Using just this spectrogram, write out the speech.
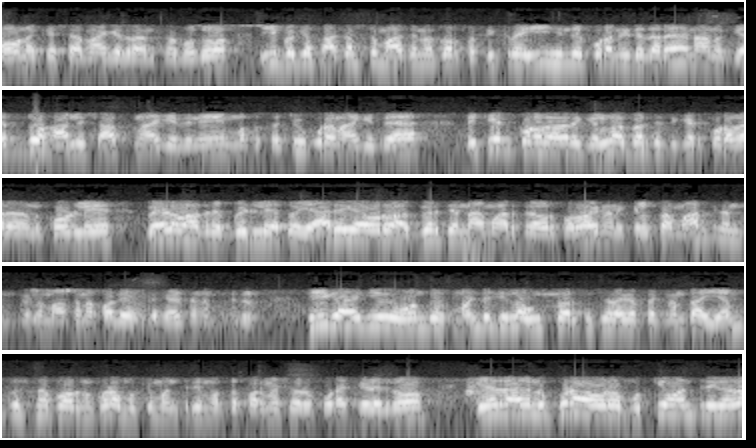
ಮೌನಕ್ಕೆ ಶರಣಾಗಿದ್ದಾರೆ ಅಂತ ಹೇಳ್ಬೋದು. ಈ ಬಗ್ಗೆ ಸಾಕಷ್ಟು ಮಾಧ್ಯಮಕ್ಕೆ ಅವರು ಪ್ರತಿಕ್ರಿಯೆ ಈ ಹಿಂದೆ ಕೂಡ ನೀಡಿದ್ದಾರೆ. ನಾನು ಗೆದ್ದು ಹಾಲಿ ಶಾಸನ ಆಗಿದ್ದೀನಿ ಮತ್ತು ಸಚಿವ ಕೂಡ ಆಗಿದ್ದೆ ಟಿಕೆಟ್ ಕೊಡೋದಾದ್ರೆ ಗೆಲ್ಲೋ ಅಭ್ಯರ್ಥಿ ಟಿಕೆಟ್ ಕೊಡೋದಾದ್ರೆ ನಾನು ಕೊಡ್ಲಿ. ಬೇಡವಾದ್ರೆ ಬಿಡ್ಲಿ. ಅಥವಾ ಯಾರಿಗೆ ಅವರು ಅಭ್ಯರ್ಥಿಯನ್ನ ಮಾಡ್ತಾರೆ, ಅವ್ರ ಪರವಾಗಿ ನಾನು ಕೆಲಸ ಮಾಡ್ತೀನಿ ಎಲ್ಲ ಮಾತನ್ನ ಪದೇ ಪದೇ ಹೇಳ್ತಾನೆ ಬಂದಿದ್ರು ಹೀಗಾಗಿ ಒಂದು ಮಂಡ್ಯ ಜಿಲ್ಲಾ ಉಸ್ತುವಾರಿ ಸಚಿವರಾಗಿರ್ತಕ್ಕಂಥ ಎಂ ಕೃಷ್ಣಪ್ಪ ಅವರನ್ನು ಕೂಡ ಮುಖ್ಯಮಂತ್ರಿ ಮತ್ತು ಪರಮೇಶ್ವರ್ ಕೂಡ ಕೇಳಿದ್ರು. ಕೇಳಿದಾಗಲೂ ಕೂಡ ಅವರು ಮುಖ್ಯಮಂತ್ರಿಗಳು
